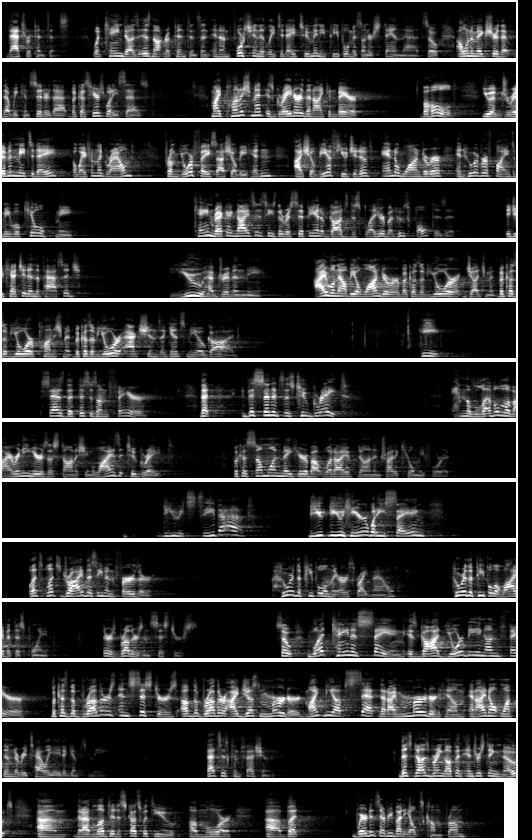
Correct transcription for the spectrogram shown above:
That's repentance. What Cain does is not repentance. And, and unfortunately, today, too many people misunderstand that. So I want to make sure that, that we consider that because here's what he says My punishment is greater than I can bear. Behold, you have driven me today away from the ground. From your face I shall be hidden. I shall be a fugitive and a wanderer, and whoever finds me will kill me. Cain recognizes he's the recipient of God's displeasure, but whose fault is it? Did you catch it in the passage? You have driven me. I will now be a wanderer because of your judgment, because of your punishment, because of your actions against me, O God. He says that this is unfair, that this sentence is too great. And the level of irony here is astonishing. Why is it too great? Because someone may hear about what I have done and try to kill me for it. Do you see that? Do you, do you hear what he's saying? Let's, let's drive this even further. Who are the people on the earth right now? Who are the people alive at this point? They're his brothers and sisters. So, what Cain is saying is God, you're being unfair because the brothers and sisters of the brother I just murdered might be upset that I murdered him and I don't want them to retaliate against me. That's his confession. This does bring up an interesting note um, that I'd love to discuss with you uh, more. Uh, but where does everybody else come from?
